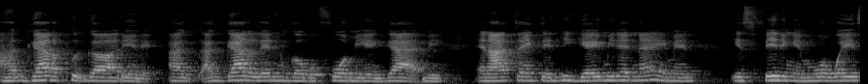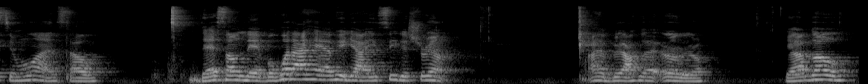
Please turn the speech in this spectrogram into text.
I got to put God in it. I, I got to let him go before me and guide me. And I think that he gave me that name and it's fitting in more ways than one. So that's on that. But what I have here, y'all, you see the shrimp. I have blocked that earlier. Y'all go.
